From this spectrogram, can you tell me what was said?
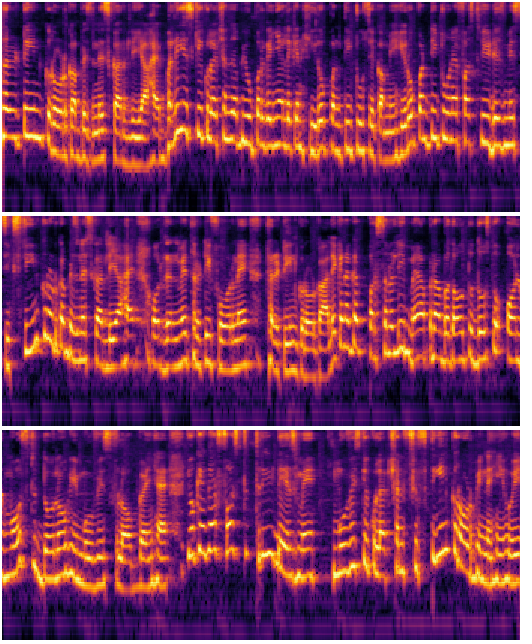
थर्टीन करोड़ का बिज़नेस कर लिया है। भले इसकी कलेक्शन अभी ऊपर गई हैं, लेकिन हीरो पंती टू से कम है। हीरो पंती टू ने फ़र्स्ट थ्री डेज़ में सिक्सटीन करोड़ का बिज़नेस कर लिया है और रनवे थर्टी फोर ने थर्टीन करोड़ का। लेकिन अगर पर्सनली मैं अपना बताऊँ तो दोस्तों ऑलमोस्ट दोनों ही मूवीज़ फ्लॉप गई हैं। क्योंकि अगर फ़र्स्ट थ्री डेज़ में मूवीज़ की कलेक्शन फिफ्टीन करोड़ भी नहीं हुई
